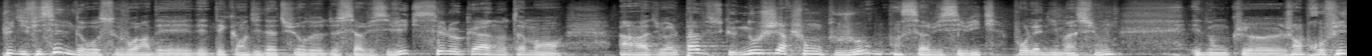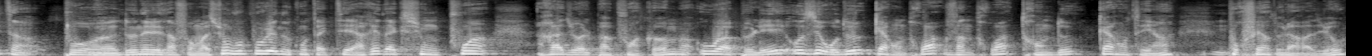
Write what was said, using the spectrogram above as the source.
plus difficile de recevoir des, candidatures de, service civique. C'est le cas notamment à Radio Alpa, puisque nous cherchons toujours un service civique pour l'animation. Et donc euh, j'en profite hein, pour euh, donner les informations. Vous pouvez nous contacter à rédaction.radioalpa.com ou appeler au 02 43 23 32 41 pour faire de la radio.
